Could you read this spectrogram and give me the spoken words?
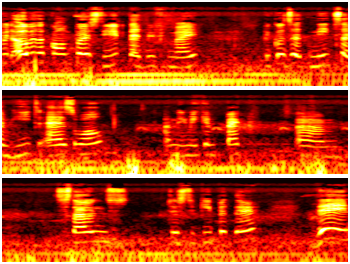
put over the compost heap that we've made because it needs some heat as well. And then we can pack um, stones just to keep it there. Then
